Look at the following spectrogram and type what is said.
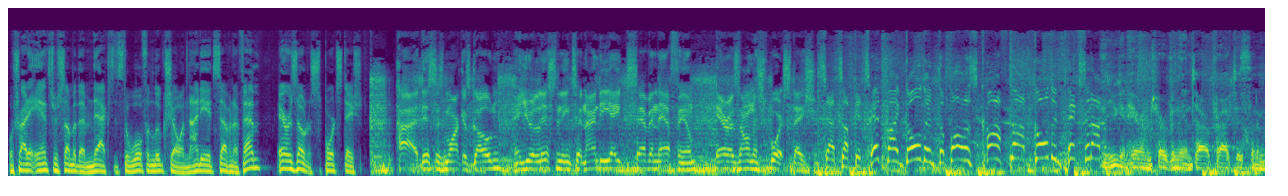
We'll try to answer some of them next. It's the Wolf and Luke Show on 98.7 FM, Arizona Sports Station. Hi, this is Marcus Golden, and you're listening to 98.7 FM, Arizona Sports Station. Sets up, gets hit by Golden. The ball is coughed up. Golden picks it up. You can hear him chirping the entire practice, and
